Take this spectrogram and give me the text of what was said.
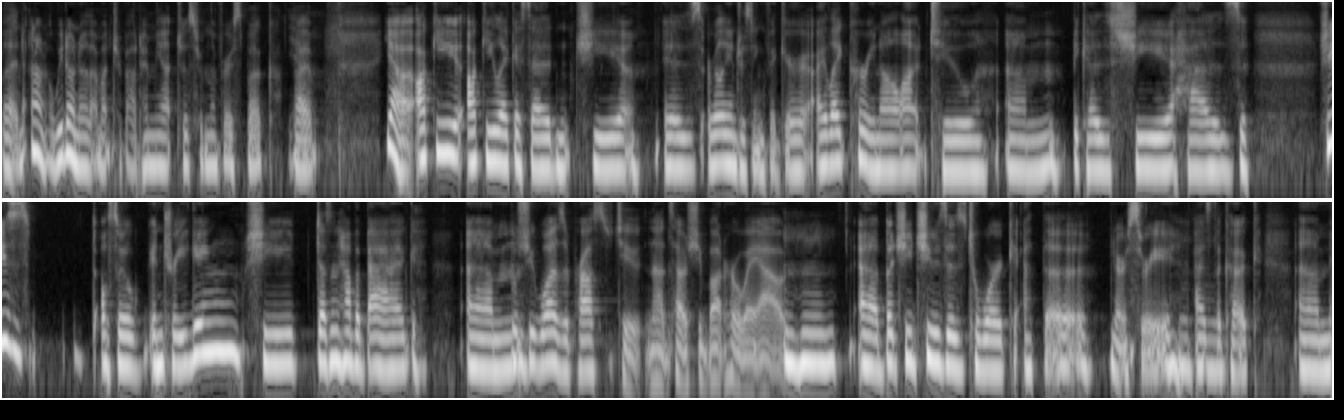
but I don't know. We don't know that much about him yet, just from the first book. But yeah, Akki, Akki, like I said, she is a really interesting figure. I like Karina a lot too, um, because she has, she's also intriguing. She doesn't have a bag. well, she was a prostitute, and that's how she bought her way out. Uh, but she chooses to work at the nursery as the cook. Um,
